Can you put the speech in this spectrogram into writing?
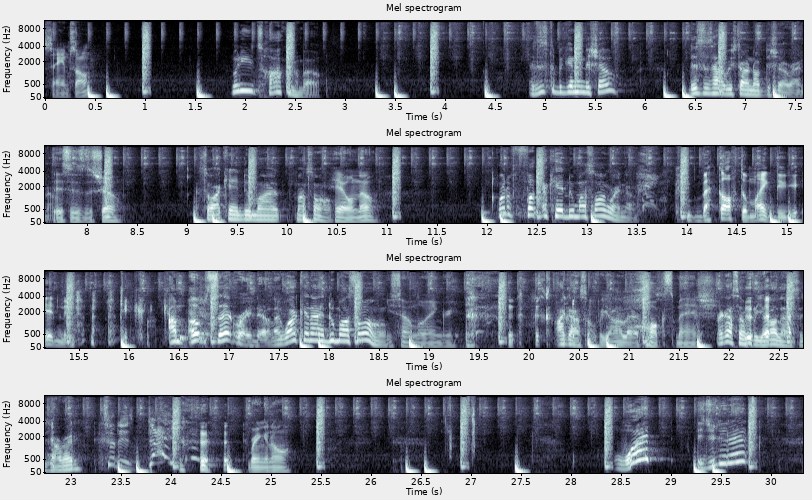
Same song. What are you talking about? Is this the beginning of the show? This is how we starting off the show right now. This is the show. So I can't do my my song. Hell no. What the fuck? I can't do my song right now. Back off the mic, dude. You're hitting it. I'm upset right now. Like, why can't I do my song? You sound a little angry. I got something for y'all asses. Hawk smash. I got something for y'all asses. Y'all ready? to this day. Bring it on. What? Did you do that?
